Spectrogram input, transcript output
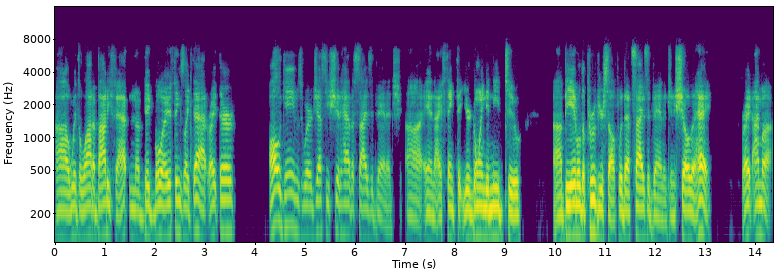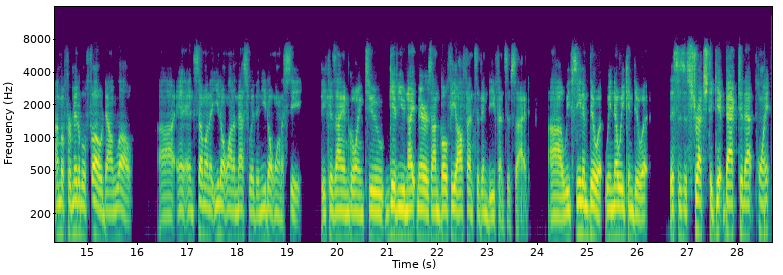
uh, with a lot of body fat and a big boy, things like that, right? They're all games where Jesse should have a size advantage. Uh, and I think that you're going to need to uh, be able to prove yourself with that size advantage and show that, hey, right, I'm a I'm a formidable foe down low uh, and, and someone that you don't want to mess with and you don't want to see because I am going to give you nightmares on both the offensive and defensive side. Uh, we've seen him do it. We know he can do it. This is a stretch to get back to that point.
